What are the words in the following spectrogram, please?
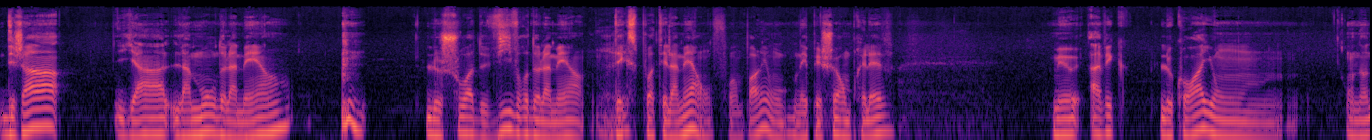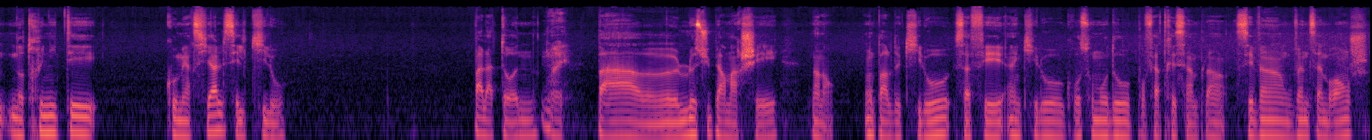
Déjà, il y a l'amour de la mer, le choix de vivre de la mer, d'exploiter la mer, il faut en parler, on, est pêcheur, on prélève. Mais euh, avec le corail, on, notre unité commerciale, c'est le kilo. Pas la tonne, pas euh, le supermarché. Non, non. On parle de kilo. Ça fait un kilo, grosso modo, pour faire très simple. Hein, c'est 20 ou 25 branches.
